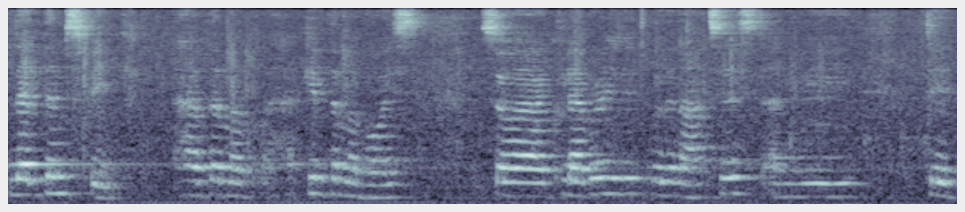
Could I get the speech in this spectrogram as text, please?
let them speak, have them a, give them a voice. So I collaborated with an artist and we did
